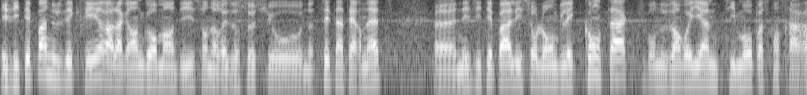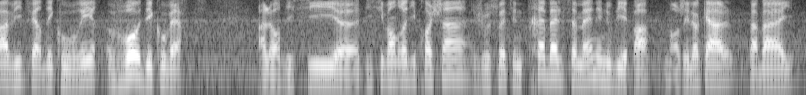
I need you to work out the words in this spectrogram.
n'hésitez pas à nous écrire à la Grande Gourmandise sur nos réseaux sociaux, notre site Internet. Euh, n'hésitez pas à aller sur l'onglet Contact pour nous envoyer un petit mot parce qu'on sera ravis de faire découvrir vos découvertes. Alors d'ici euh, vendredi prochain, je vous souhaite une très belle semaine et n'oubliez pas, mangez local. Bye bye.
